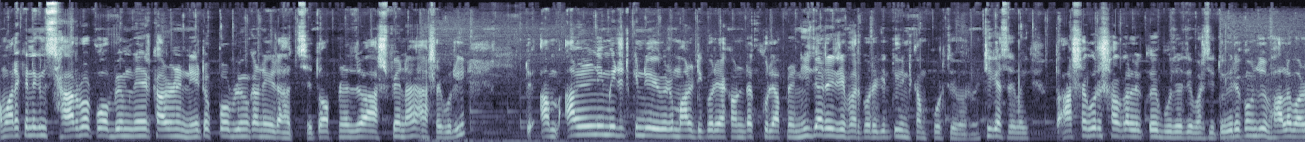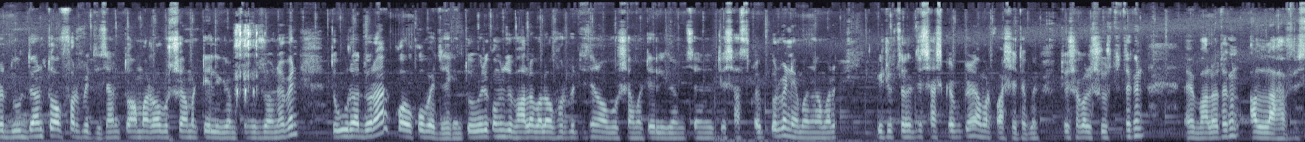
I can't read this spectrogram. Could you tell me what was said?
আমার এখানে কিন্তু সার্ভার প্রবলেমের কারণে নেটওয়ার্ক প্রবলেমের কারণে এটা হচ্ছে। তো আপনাদের আসবে না, আশা করি তো আনলিমিটেড কিন্তু এবার মাল্টি করে অ্যাকাউন্টটা খুলে আপনি নিজেরাই রেফার করে কিন্তু ইনকাম করতে পারবেন, ঠিক আছে ভাই? তো আশা করি সকালে করে বুঝাতে পারছি। তো এরকম যদি ভালো ভালো দুর্দান্ত অফার পেতে চান, তো আমার অবশ্যই আমার টেলিগ্রাম চ্যানেল জয়েন হবেন। তো উড়া দোরা কবে থাকেন তো এরকম যদি ভালো ভালো অফার পেতে চান, অবশ্যই আমার টেলিগ্রাম চ্যানেলটি সাবস্ক্রাইব করবেন এবং আমার ইউটিউব চ্যানেলটি সাবস্ক্রাইব করে আমার পাশে থাকবেন। তো সকালে সুস্থ থাকেন ভালো থাকুন, আল্লাহ হাফেজ।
